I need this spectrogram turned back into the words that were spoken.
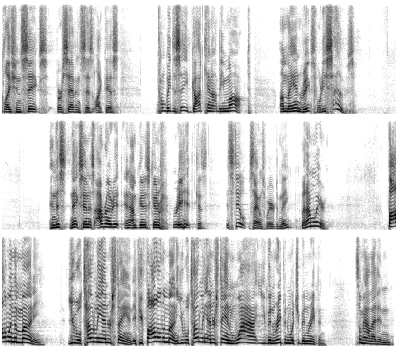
Galatians 6, verse 7 says it like this Don't be deceived. God cannot be mocked. A man reaps what he sows. In this next sentence, I wrote it and I'm just going to read it because it still sounds weird to me, but I'm weird. Following the money, you will totally understand. If you follow the money, you will totally understand why you've been reaping what you've been reaping. Somehow that didn't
